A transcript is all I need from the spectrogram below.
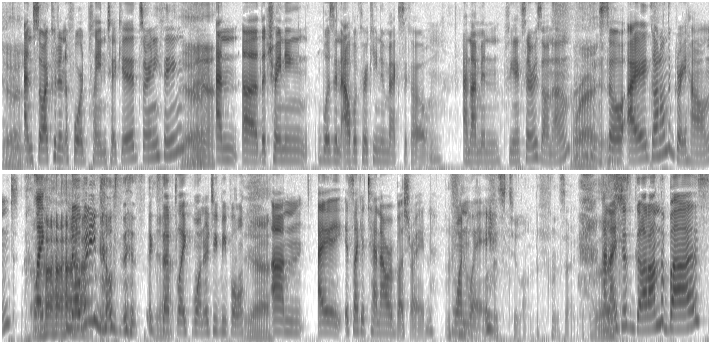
Yeah. and so I couldn't afford plane tickets or anything. Yeah. Yeah. And uh, the training was in Albuquerque, New Mexico, and I'm in Phoenix, Arizona. Right. So I got on the Greyhound. Like nobody knows this except Yeah. like one or two people. Yeah. Um, I it's like a 10 hour bus ride one way. That's too long. Sorry. and I just got on the bus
